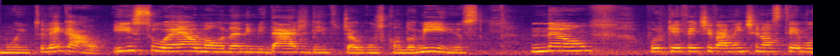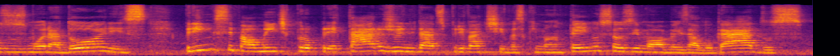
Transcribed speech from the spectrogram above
Muito legal. Isso é uma unanimidade dentro de alguns condomínios? Não, porque efetivamente nós temos os moradores, principalmente proprietários de unidades privativas que mantêm os seus imóveis alugados,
